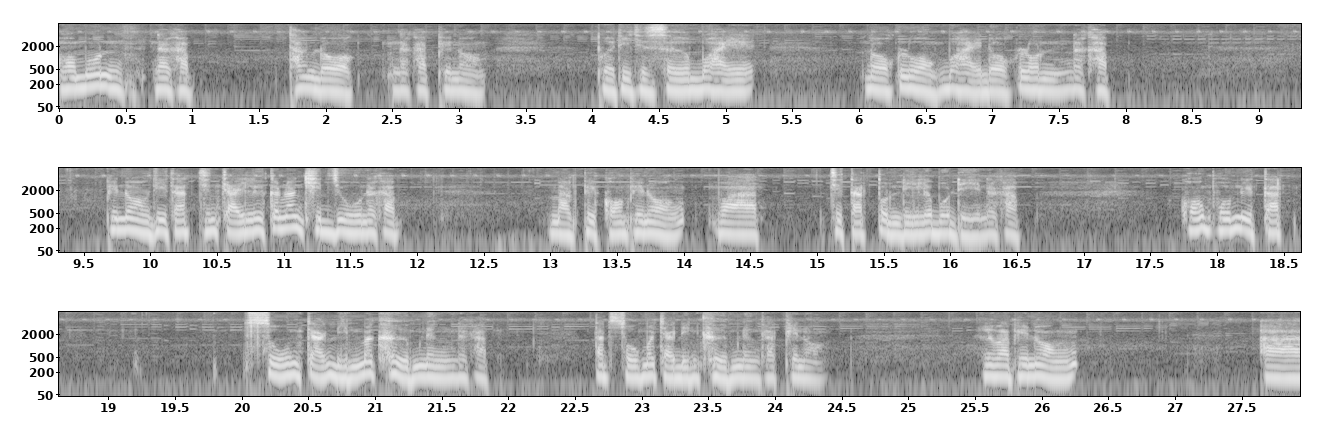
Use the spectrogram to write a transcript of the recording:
ฮอร์โมนนะครับทางดอกนะครับพี่น้องเพื่อที่จะเสริมบ่ให้ดอกหลวงบ่ให้ดอกลนนะครับ พี่น้องที่ตัดสินใจหรือกำลังคิดอยู่นะครับหมากพริกของพี่น้องว่าจิตัดต้นดีหรือบ่ดีนะครับ ของผมนี่ตัด สูงจากดินมาคืมหนึ่งนะครับ ตัดสูงมาจากดินคืมหนึ่งครับ พี่น้อง หรือว่าพี่น้องอา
